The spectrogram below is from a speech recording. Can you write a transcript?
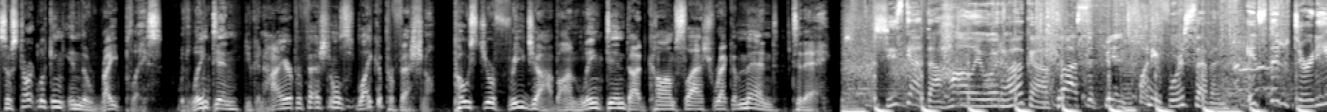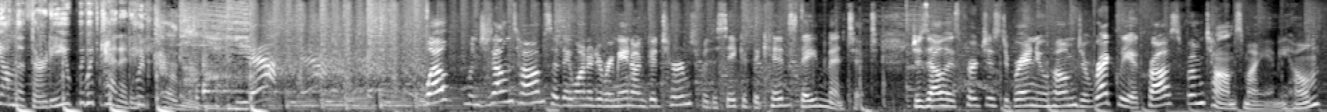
So start looking in the right place. With LinkedIn, you can hire professionals like a professional. Post your free job on linkedin.com slash recommend today. She's got the Hollywood hookup. Gossiping 24 7. It's the Dirty on the 30 with Kennedy. With Well, when Gisele and Tom said they wanted to remain on good terms for the sake of the kids, they meant it. Gisele has purchased a brand new home directly across from Tom's Miami home,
